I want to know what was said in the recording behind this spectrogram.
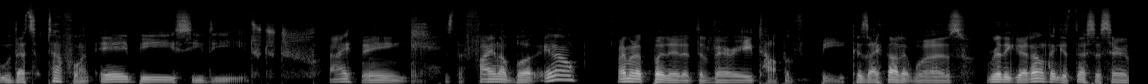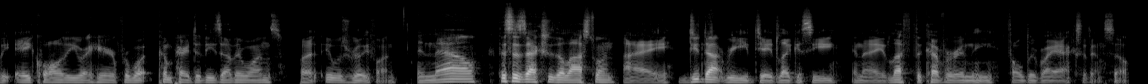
Ooh, that's a tough one. A, B, C, D. I think is the final book. You know, I'm going to put it at the very top of B because I thought it was really good. I don't think it's necessarily A quality right here for what compared to these other ones, but it was really fun. And now, this is actually the last one. I did not read Jade Legacy and I left the cover in the folder by accident. So,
